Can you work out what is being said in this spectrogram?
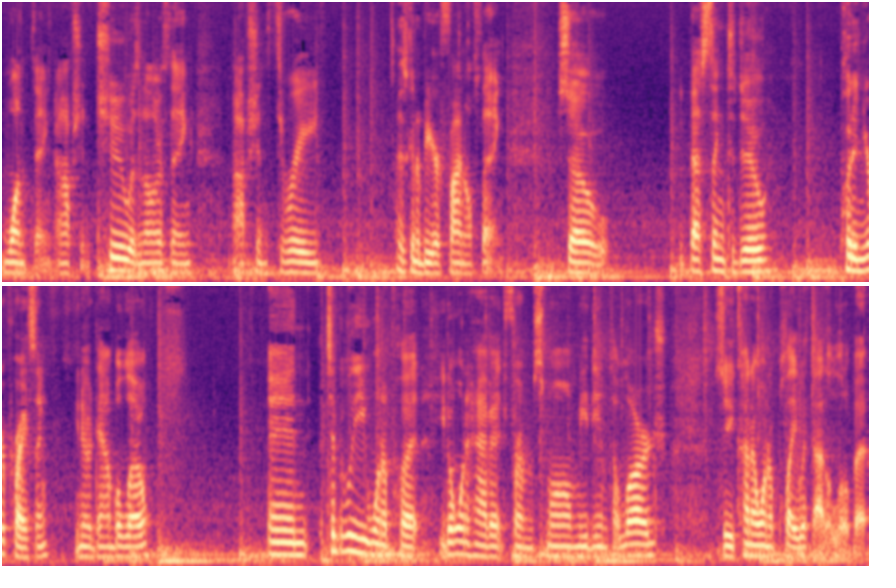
one thing, option two is another thing, option three is going to be your final thing. So, the best thing to do, put in your pricing, you know, down below. And typically, you want to put, you don't want to have it from small, medium to large. So, you kind of want to play with that a little bit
